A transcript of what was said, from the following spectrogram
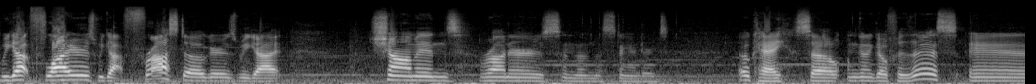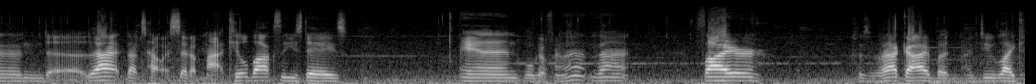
We got flyers, we got frost ogres, we got shamans, runners, and then the standards. Okay, so I'm gonna go for this and uh, that. That's how I set up my kill box these days. And we'll go for that, that, fire, because of that guy. But I do like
